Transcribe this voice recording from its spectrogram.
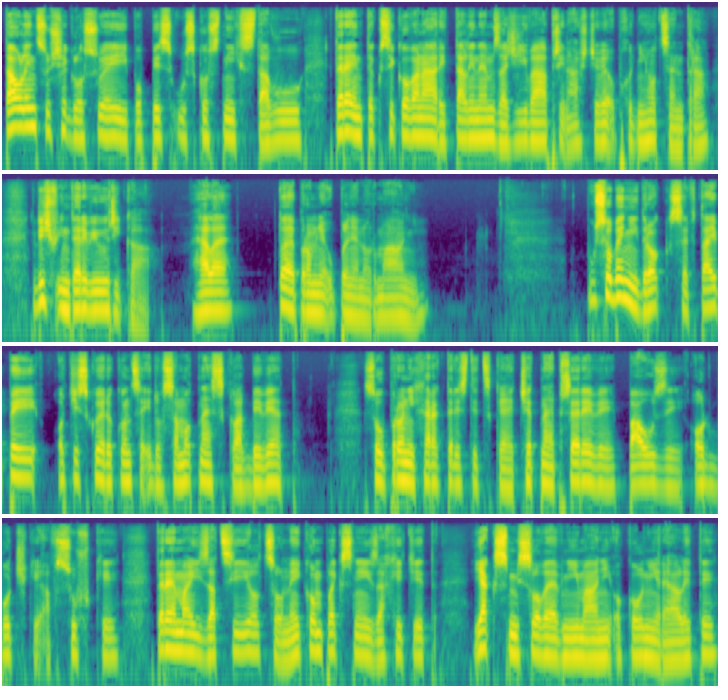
Taolin Suše glosuje její popis úzkostných stavů, které intoxikovaná Ritalinem zažívá při návštěvě obchodního centra, když v interview říká Hele, to je pro mě úplně normální. Působení drog se v Taipei otiskuje dokonce i do samotné skladby věd. Jsou pro ní charakteristické četné přeryvy, pauzy, odbočky a vsuvky, které mají za cíl co nejkomplexněji zachytit jak smyslové vnímání okolní reality,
